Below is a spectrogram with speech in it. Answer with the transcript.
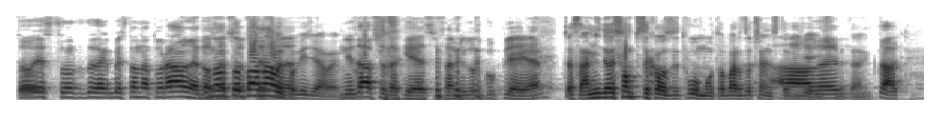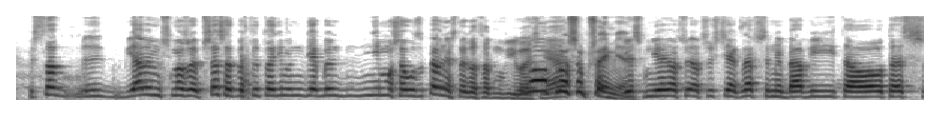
To jest to, to jakby jest to naturalne. No dosyć, to że- banały że powiedziałem. Nie zawsze tak jest, czasami lud głupieje. Czasami no, są psychozy tłumu, to bardzo często Ale widzieliśmy. Tak. tak. Wiesz co, y, ja bym może przeszedł, bo tutaj nie, jakby nie muszę uzupełniać tego, co mówiłeś, No nie? proszę uprzejmie. Wiesz, mnie oczy, oczywiście jak zawsze mnie bawi to też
